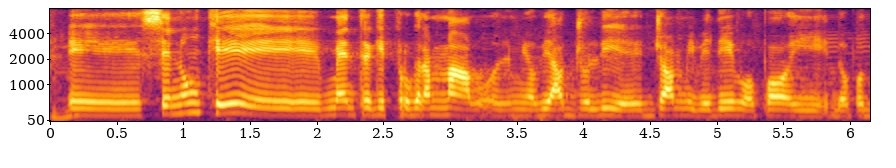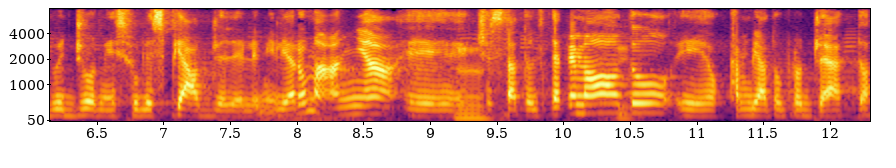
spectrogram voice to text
Mm-hmm. se non che mentre che programmavo il mio viaggio lì e già mi vedevo poi dopo due giorni sulle spiagge dell'Emilia Romagna eh. c'è stato il terremoto sì. e ho cambiato progetto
